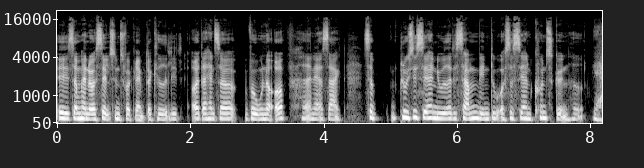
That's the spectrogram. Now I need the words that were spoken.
øh, som han også selv synes var grimt og kedeligt. Og da han så vågner op, havde han sagt, så pludselig ser han ud af det samme vindue, og så ser han kun skønhed. Ja.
